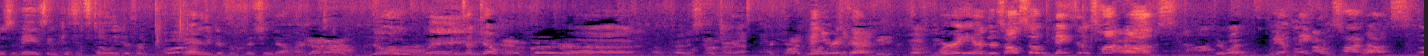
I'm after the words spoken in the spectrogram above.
It was amazing because it's totally different, totally different fishing down there. No way. What's up, Joe? Uh, I'm trying to see what you got. Man, you right there? We're right here. There's also Nathan's hot dogs. They're what? We have Nathan's hot dogs. Oh.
